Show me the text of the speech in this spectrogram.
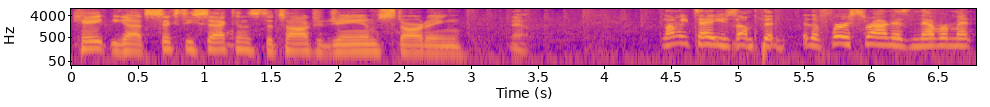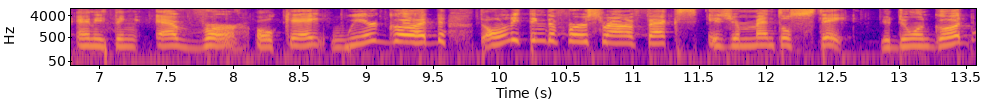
Kate, you got 60 seconds to talk to James starting. Let me tell you something. The first round has never meant anything ever, okay? We're good. The only thing the first round affects is your mental state. You're doing good.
